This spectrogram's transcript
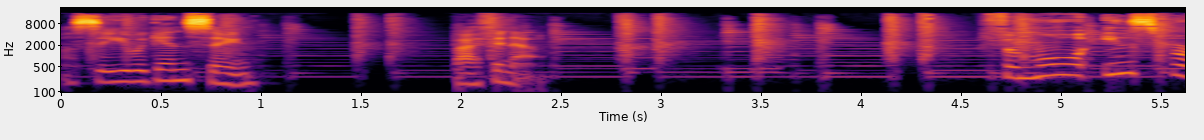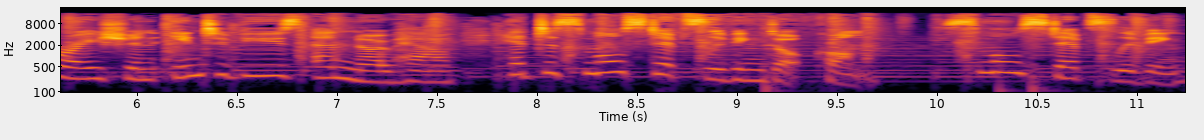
I'll see you again soon. Bye for now. For more inspiration, interviews, and know how, head to smallstepsliving.com. Small Steps Living,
